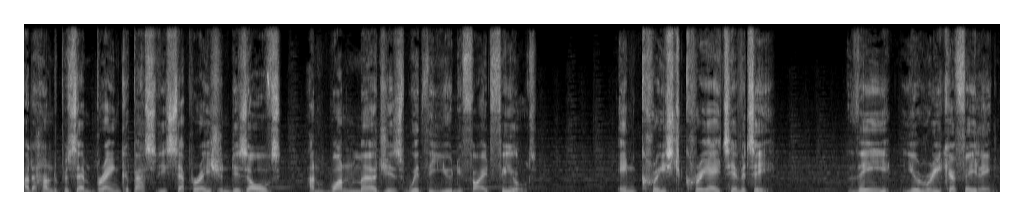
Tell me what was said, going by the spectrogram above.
At 100% brain capacity, separation dissolves and one merges with the unified field. Increased creativity. The eureka feeling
